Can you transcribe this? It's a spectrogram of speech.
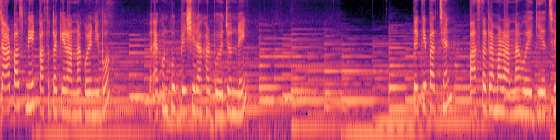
চার পাঁচ মিনিট পাস্তাটাকে রান্না করে নিব। এখন খুব বেশি রাখার প্রয়োজন নেই। দেখতে পাচ্ছেন, পাস্তাটা আমার রান্না হয়ে গিয়েছে।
